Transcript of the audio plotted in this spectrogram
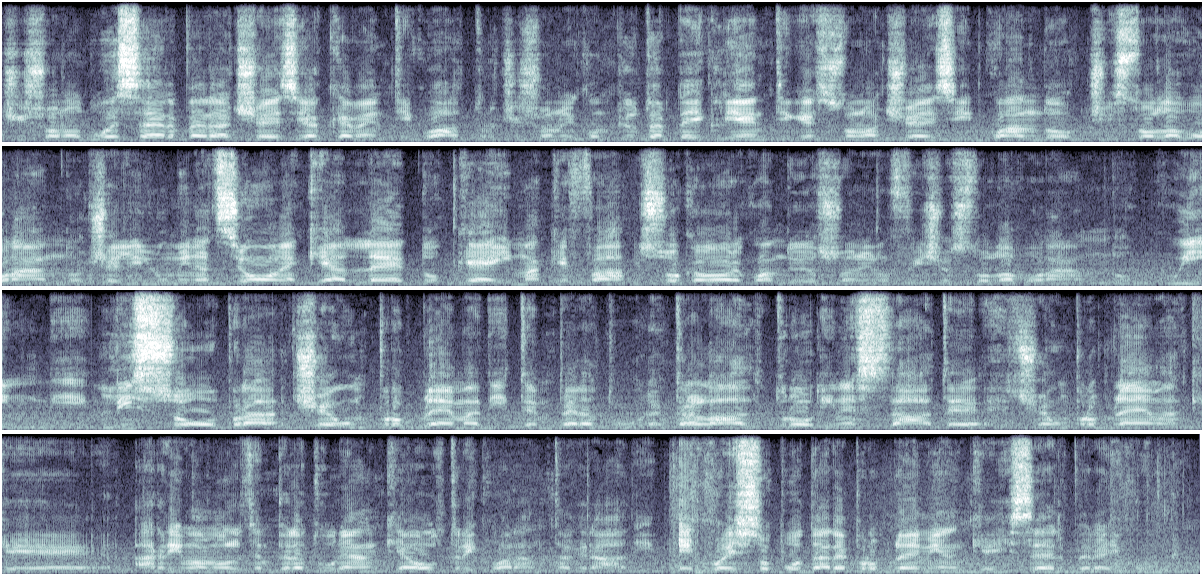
ci sono due server accesi H24, ci sono i computer dei clienti che sono accesi quando ci sto lavorando, c'è l'illuminazione che è a LED, ok, ma che fa il suo calore quando io sono in ufficio e sto lavorando. Quindi lì sopra c'è un problema di temperature. Tra l'altro in estate c'è un problema che arrivano le temperature anche a oltre i 40 gradi, e questo può dare problemi anche ai server e ai computer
